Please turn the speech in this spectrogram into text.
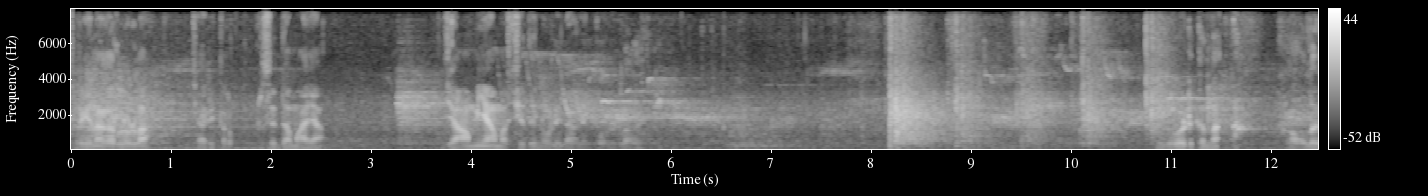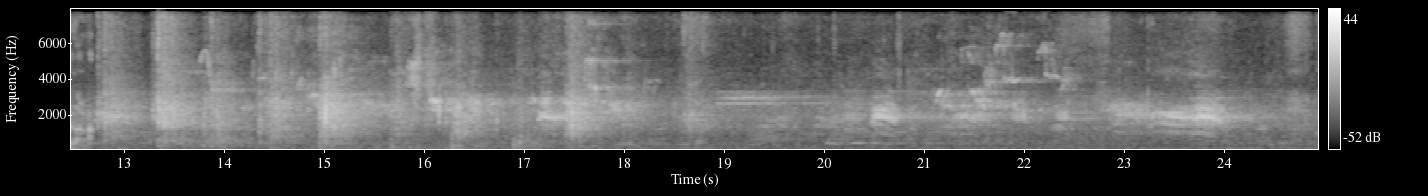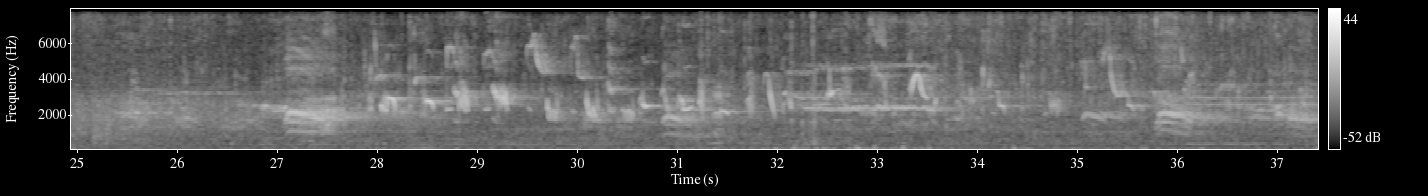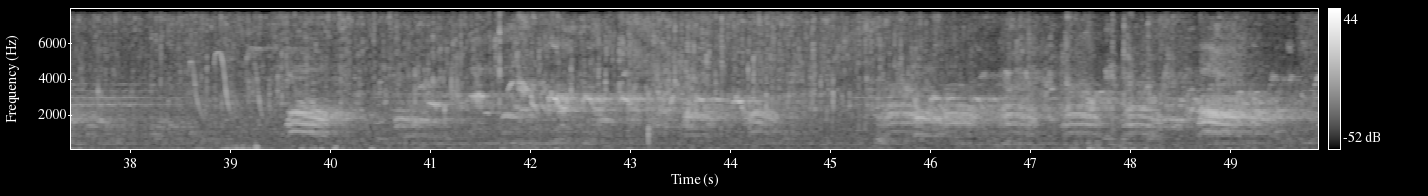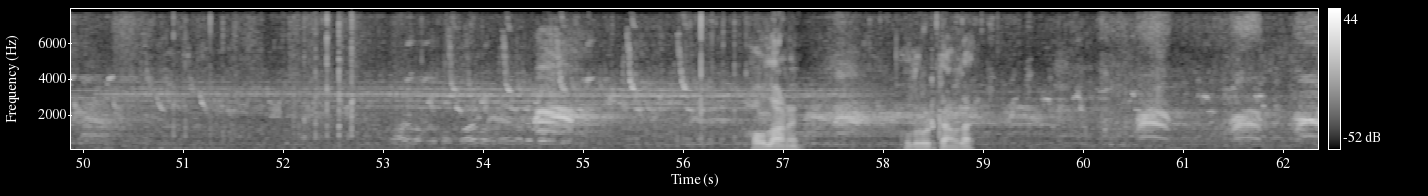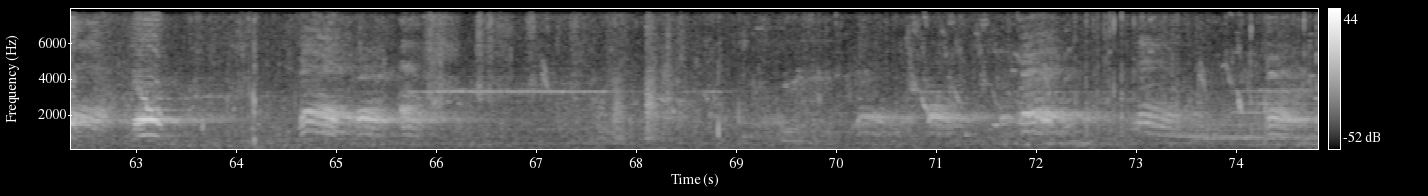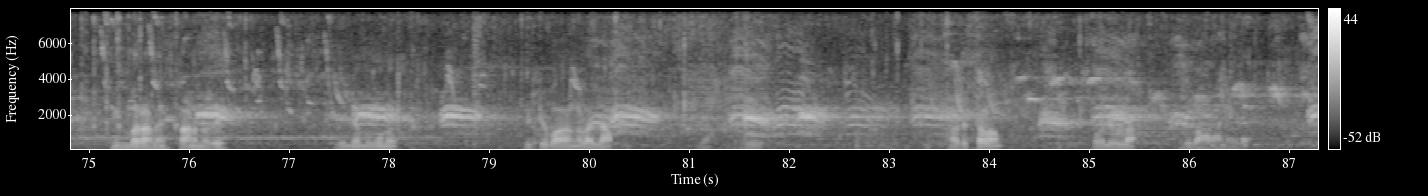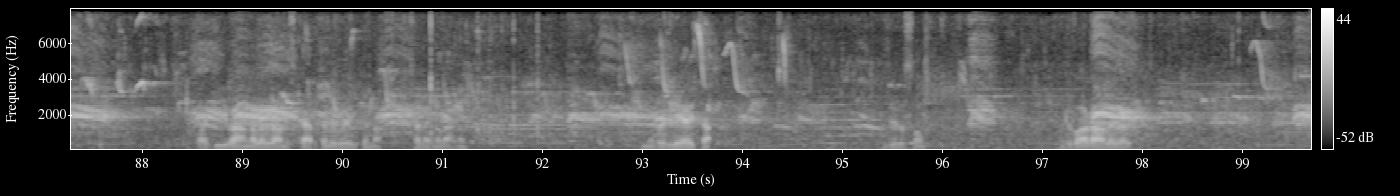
ശ്രീനഗറിലുള്ള ചരിത്ര പ്രസിദ്ധമായ ജാമിയ മസ്ജിദിനുള്ളിലാണ് ഇപ്പോൾ ഉള്ളത്. ഉരുവെടുക്കുന്ന ഹൗൾ കാണാം. ഹൗളാണ് ഉള്ളു കൊടുക്കാനുള്ള. ാണ് കാണുന്നത്. ഇതിന്റെ മൂന്ന് ചുറ്റുഭാഗങ്ങളെല്ലാം. അടിത്തളം പോലുള്ള ഒരു ഭാഗമാണ് ഇവിടെ. ബാക്കി ഈ ഭാഗങ്ങളെല്ലാം നിസ്കാരത്തിന് ഉപയോഗിക്കുന്ന സ്ഥലങ്ങളാണ്. ഇന്ന് വെള്ളിയാഴ്ച ദിവസം ഒരുപാട് ആളുകൾ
